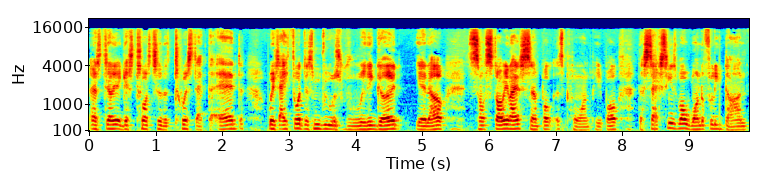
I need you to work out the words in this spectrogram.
until it gets towards to the twist at the end, which I thought this movie was really good. You know, so storyline is simple. It's porn, people. The sex scenes were wonderfully done.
